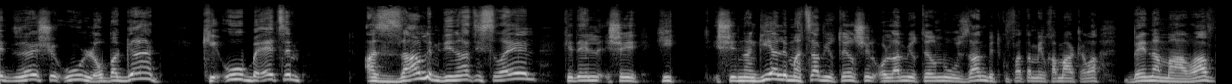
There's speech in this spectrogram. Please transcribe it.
את זה שהוא לא בגד, כי הוא בעצם עזר למדינת ישראל כדי שהיא שנגיע למצב יותר של עולם יותר מאוזן בתקופת המלחמה הקרה בין המערב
